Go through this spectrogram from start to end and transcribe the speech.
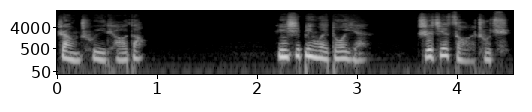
让出一条道。云溪并未多言，直接走了出去。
